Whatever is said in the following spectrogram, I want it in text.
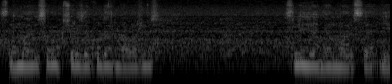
Снимаю с рук через окуляр, наложусь. Слияние Марса и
